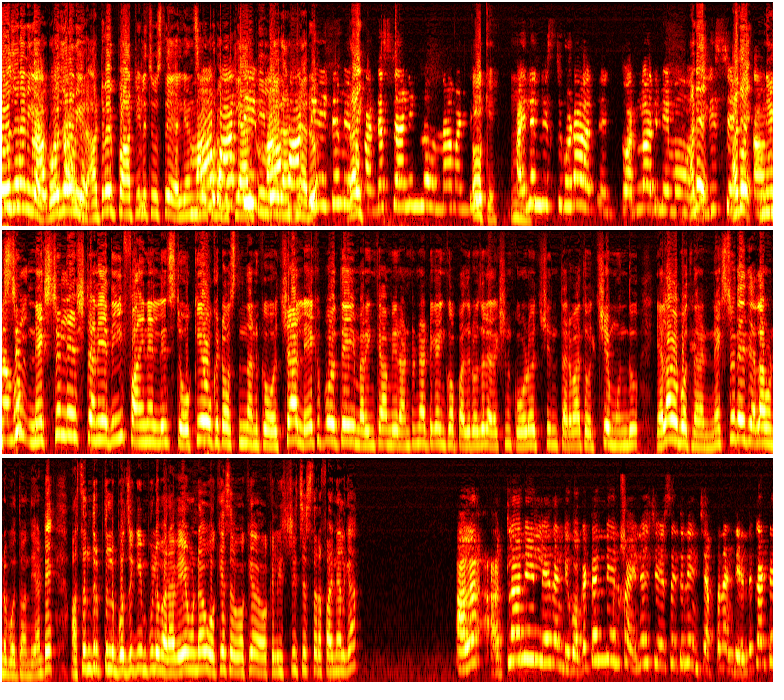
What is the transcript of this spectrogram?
రోజారాణి గారు రోజారాణి గారు. అటువైపు పార్టీలు చూస్తే అలియన్స్ క్లారిటీ లేదంటున్నారు. అయితే మేము అండర్స్టాండింగ్లో ఉన్నామండి. ఓకే ఫైనల్ లిస్ట్ కూడా త్వరలో అది మేము నెక్స్ట్ నెక్స్ట్ లిస్ట్ అనేది ఫైనల్ లిస్ట్ ఒకే ఒకటి వస్తుంది అనుకోవచ్చా? లేకపోతే మరి ఇంకా మీరు అంటున్నట్టుగా ఇంకో పది రోజులు ఎలక్షన్ కోడ్ వచ్చిన తర్వాత వచ్చే ముందు ఎలా ఇవ్వబోతున్నారండి నెక్స్ట్ అయితే ఎలా ఉండబోతోంది? అంటే అసంతృప్తులు బుజ్జగింపులు మరి అవే ఉండవు? ఒకే ఒకే ఒక లిస్ట్ ఇచ్చేస్తారా ఫైనల్గా? అలా అట్లానే లేదండి. ఒకటని నేను ఫైనల్ చేసైతే నేను చెప్పనండి. ఎందుకంటే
